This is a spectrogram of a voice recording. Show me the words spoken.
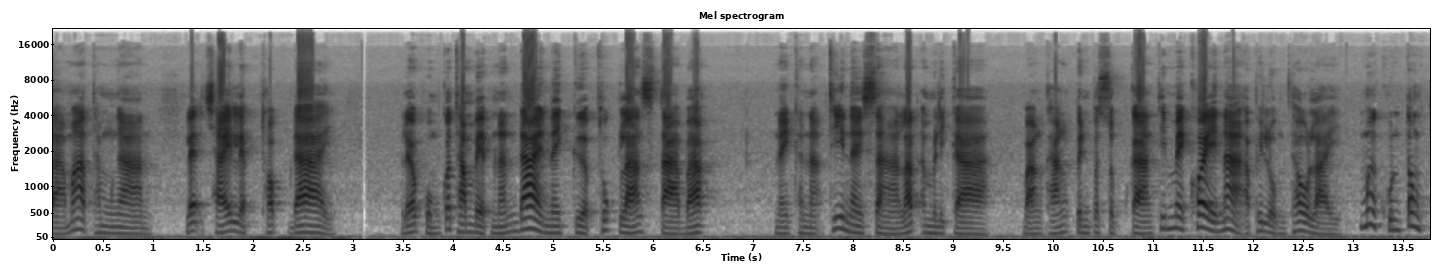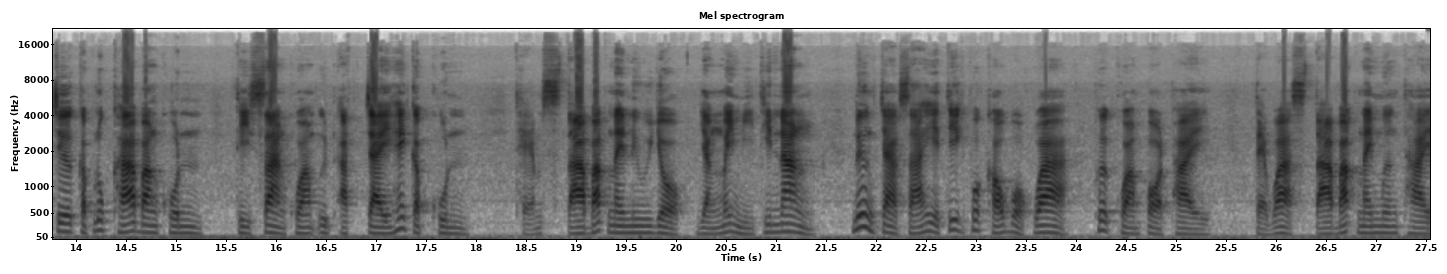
สามารถทำงาน และใช้แล็ปท็อปได้ แล้วผมก็ทำแบบนั้นได้ในเกือบทุกร้านสตาร์บัคในขณะที่ในสหรัฐอเมริกา บางครั้งเป็นประสบการณ์ที่ไม่ค่อยน่าอภิรมเท่าไหร่ เมื่อคุณต้องเจอกับลูกค้าบางคน ที่สร้างความอึดอัดใจให้กับคุณ แถมสตาร์บัคในนิวยอร์กยังไม่มีที่นั่ง เนื่องจากสาเหตุที่พวกเขาบอกว่าเพื่อความปลอดภัย แต่ว่าสตาร์บัคในเมืองไทย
